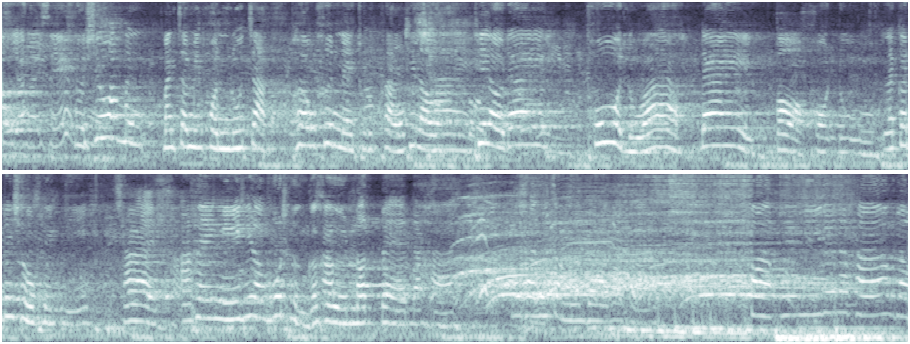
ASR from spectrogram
อยังไงสิหนูเชื่อว่ามันมันจะมีคนรู้จักเพิ่มขึ้นในทุกๆครั้งที่เราใช่ ที่เราได้ พูดหรือว่าได้บอกคนดู แล้วก็ได้โชว์เพลงนี้ ใช่อะเพลงนี้ที่เราพูดถึงก็คือ not bad นะคะใครรู้จักน้องแบนนะคะฝากเพลงนี้ด้วยนะคะ เรา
